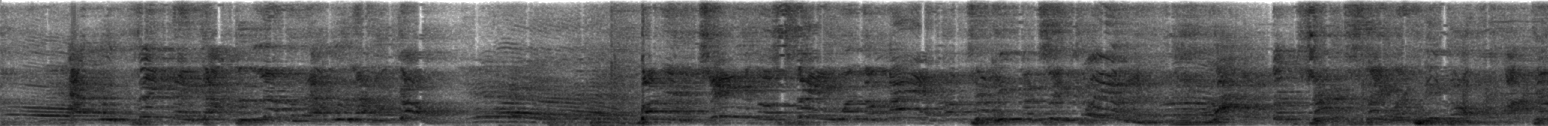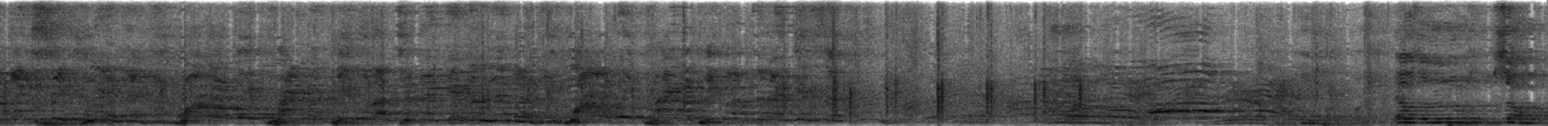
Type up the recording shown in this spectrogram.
and we think they got delivered and we let them go. But if Jesus stayed with the man until he could see clearly, why don't the church stay with people until they see clearly? Why don't we pray with people until they get delivered? Why don't we pray with people until they get set free? It was an illusion. So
